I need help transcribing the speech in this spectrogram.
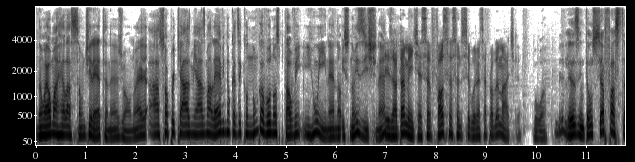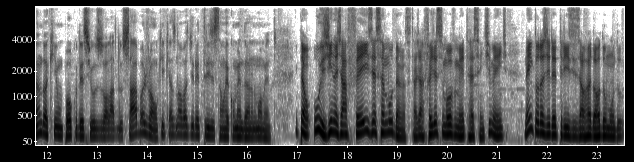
Não é uma relação direta, né, João? Não é ah, só porque a minha asma é leve, então quer dizer que eu nunca vou no hospital em ruim, né? Não, isso não existe, né? Exatamente. Essa falsa sensação de segurança é problemática. Boa. Beleza, então se afastando aqui um pouco desse uso isolado do SABA, João, o que, que as novas diretrizes estão recomendando no momento? Então, o GINA já fez essa mudança, tá? já fez esse movimento recentemente. Nem todas as diretrizes ao redor do mundo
